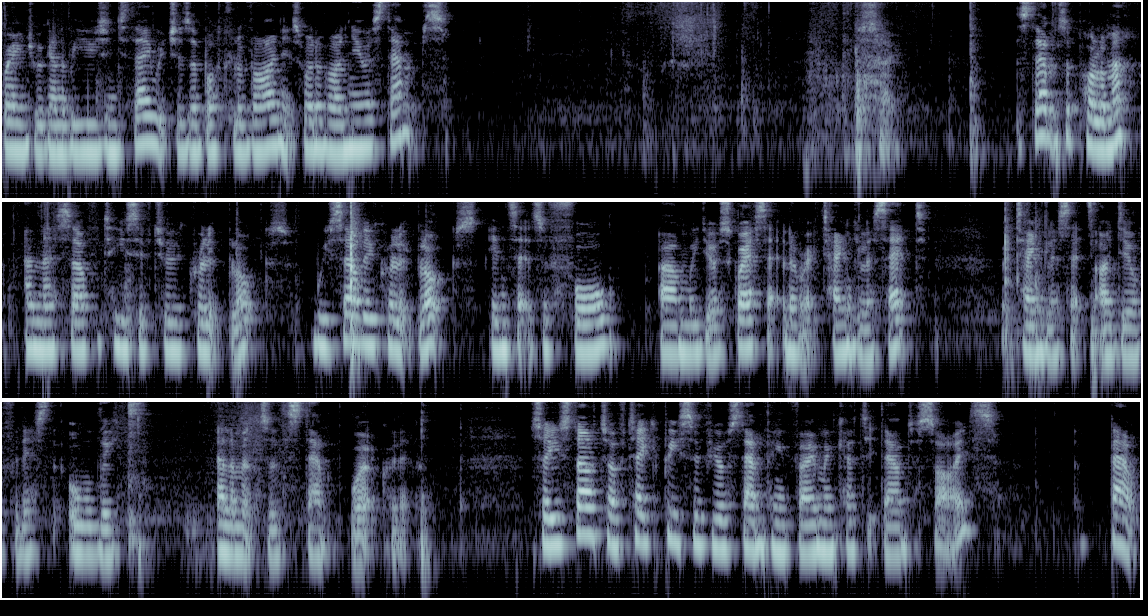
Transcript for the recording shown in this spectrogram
range we're going to be using today, which is a bottle of vine. It's one of our newer stamps. So, the stamps are polymer and they're self-adhesive to acrylic blocks. We sell the acrylic blocks in sets of four. Um, we do a square set and a rectangular set rectangular set's ideal for this, all the elements of the stamp work with it. So you start off, take a piece of your stamping foam and cut it down to size, about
